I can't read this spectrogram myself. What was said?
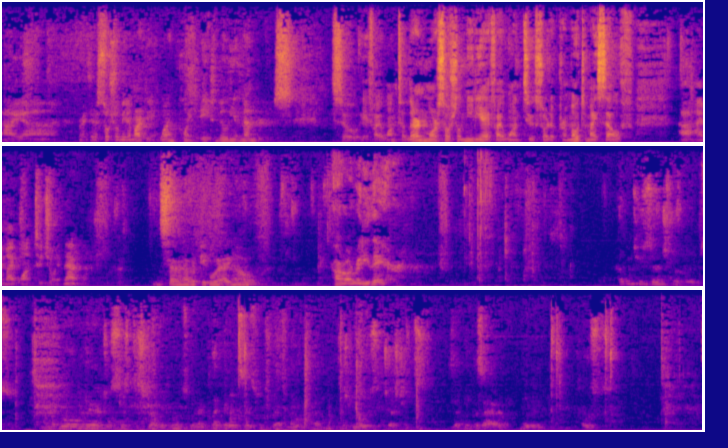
I uh, right there, social media marketing, 1.8 million members. So if I want to learn more social media, if I want to sort of promote myself, uh, I might want to join that one. And seven other people that I know are already there. How would you search for groups? When I go over there, it just says discover groups. When I click it, it says we've got no, there's no suggestions. Is that because I haven't made any posts?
